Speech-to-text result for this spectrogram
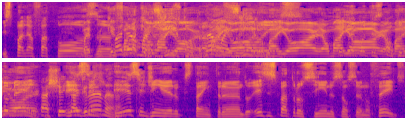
espalhafatosa. Mas porque Mas fala não, que é o maior, não, mas maior, o maior, é o maior, é o não, tudo maior. bem. Tá cheio da esse, grana. Esse dinheiro que está entrando, esses patrocínios estão sendo feitos,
